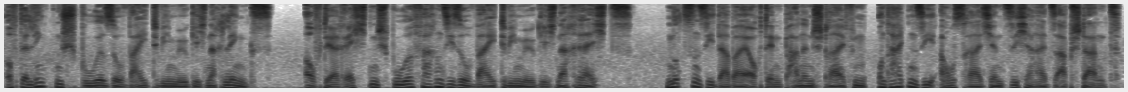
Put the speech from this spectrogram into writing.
auf der linken Spur so weit wie möglich nach links. Auf der rechten Spur fahren Sie so weit wie möglich nach rechts. Nutzen Sie dabei auch den Pannenstreifen und halten Sie ausreichend Sicherheitsabstand.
